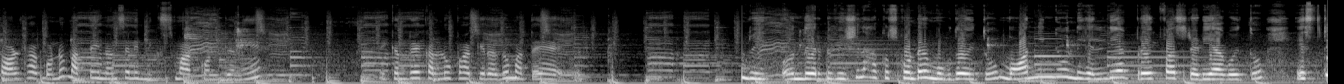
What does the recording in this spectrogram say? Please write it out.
ಸಾಲ್ಟ್ ಹಾಕ್ಕೊಂಡು ಮತ್ತೆ ಇನ್ನೊಂದ್ಸಲಿ ಮಿಕ್ಸ್ ಮಾಡ್ಕೊಂಡಿದ್ದೀನಿ ಯಾಕಂದರೆ ಕಲ್ಲುಪ್ಪು ಹಾಕಿರೋದು ಮತ್ತು ಒಂದು ಒಂದೆರಡು ವಿಷಲ್ ಹಾಕಿಸ್ಕೊಂಡ್ರೆ ಮುಗ್ದೋಯ್ತು. ಮಾರ್ನಿಂಗು ಒಂದು ಹೆಲ್ದಿಯಾಗಿ ಬ್ರೇಕ್ಫಾಸ್ಟ್ ರೆಡಿ ಆಗೋಯ್ತು. ಎಷ್ಟು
